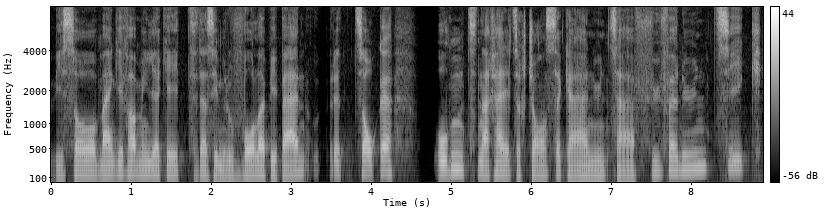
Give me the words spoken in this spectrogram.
wie es so manche Familien gibt, da sind wir auf Wolle bei Bern übergezogen. Und nachher hat sich die Chance gegeben, 1995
